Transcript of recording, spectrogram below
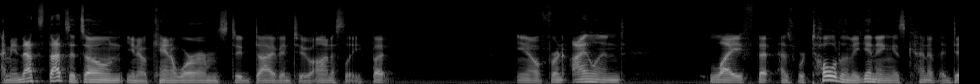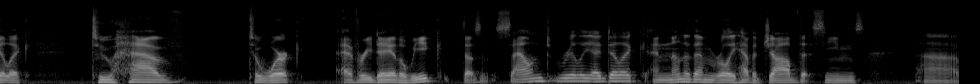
I mean that's that's its own, you know, can of worms to dive into, honestly. But you know, for an island life that as we're told in the beginning is kind of idyllic, to have to work every day of the week doesn't sound really idyllic, and none of them really have a job that seems uh,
